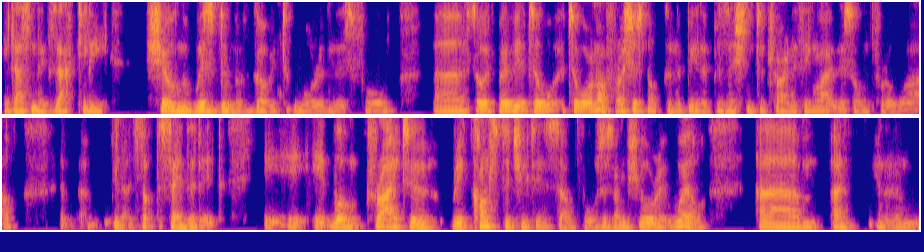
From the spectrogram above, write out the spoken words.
It hasn't exactly shown the wisdom of going to war in this fall. Uh, so it, maybe it's a it's a one-off. Russia's not going to be in a position to try anything like this on for a while. Uh, uh, you know, it's not to say that it, it, it won't try to reconstitute its armed forces. I'm sure it will. Um, and you know,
